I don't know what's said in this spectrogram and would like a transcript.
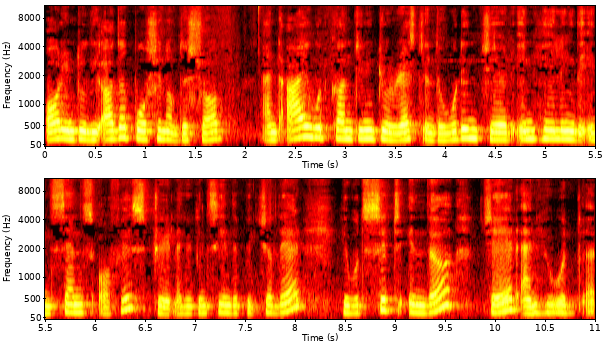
or into the other portion of the shop and I would continue to rest in the wooden chair inhaling the incense of his trade like you can see in the picture there he would sit in the chair and he would uh,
